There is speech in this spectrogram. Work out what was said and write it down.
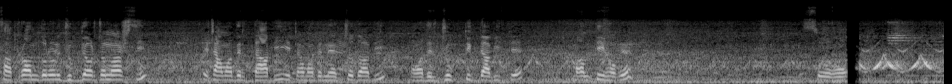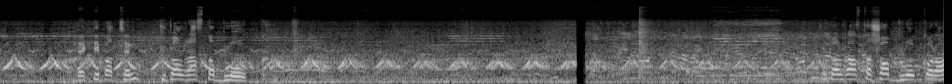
ছাত্র আন্দোলনে যোগ দেওয়ার জন্য আসছি। এটা আমাদের দাবি, এটা আমাদের ন্যায্য দাবি, আমাদের যৌক্তিক দাবিতে মানতেই হবে। সো দেখতে পাচ্ছেন টোটাল রাস্তা ব্লক টোটাল রাস্তা সব ব্লক করা।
